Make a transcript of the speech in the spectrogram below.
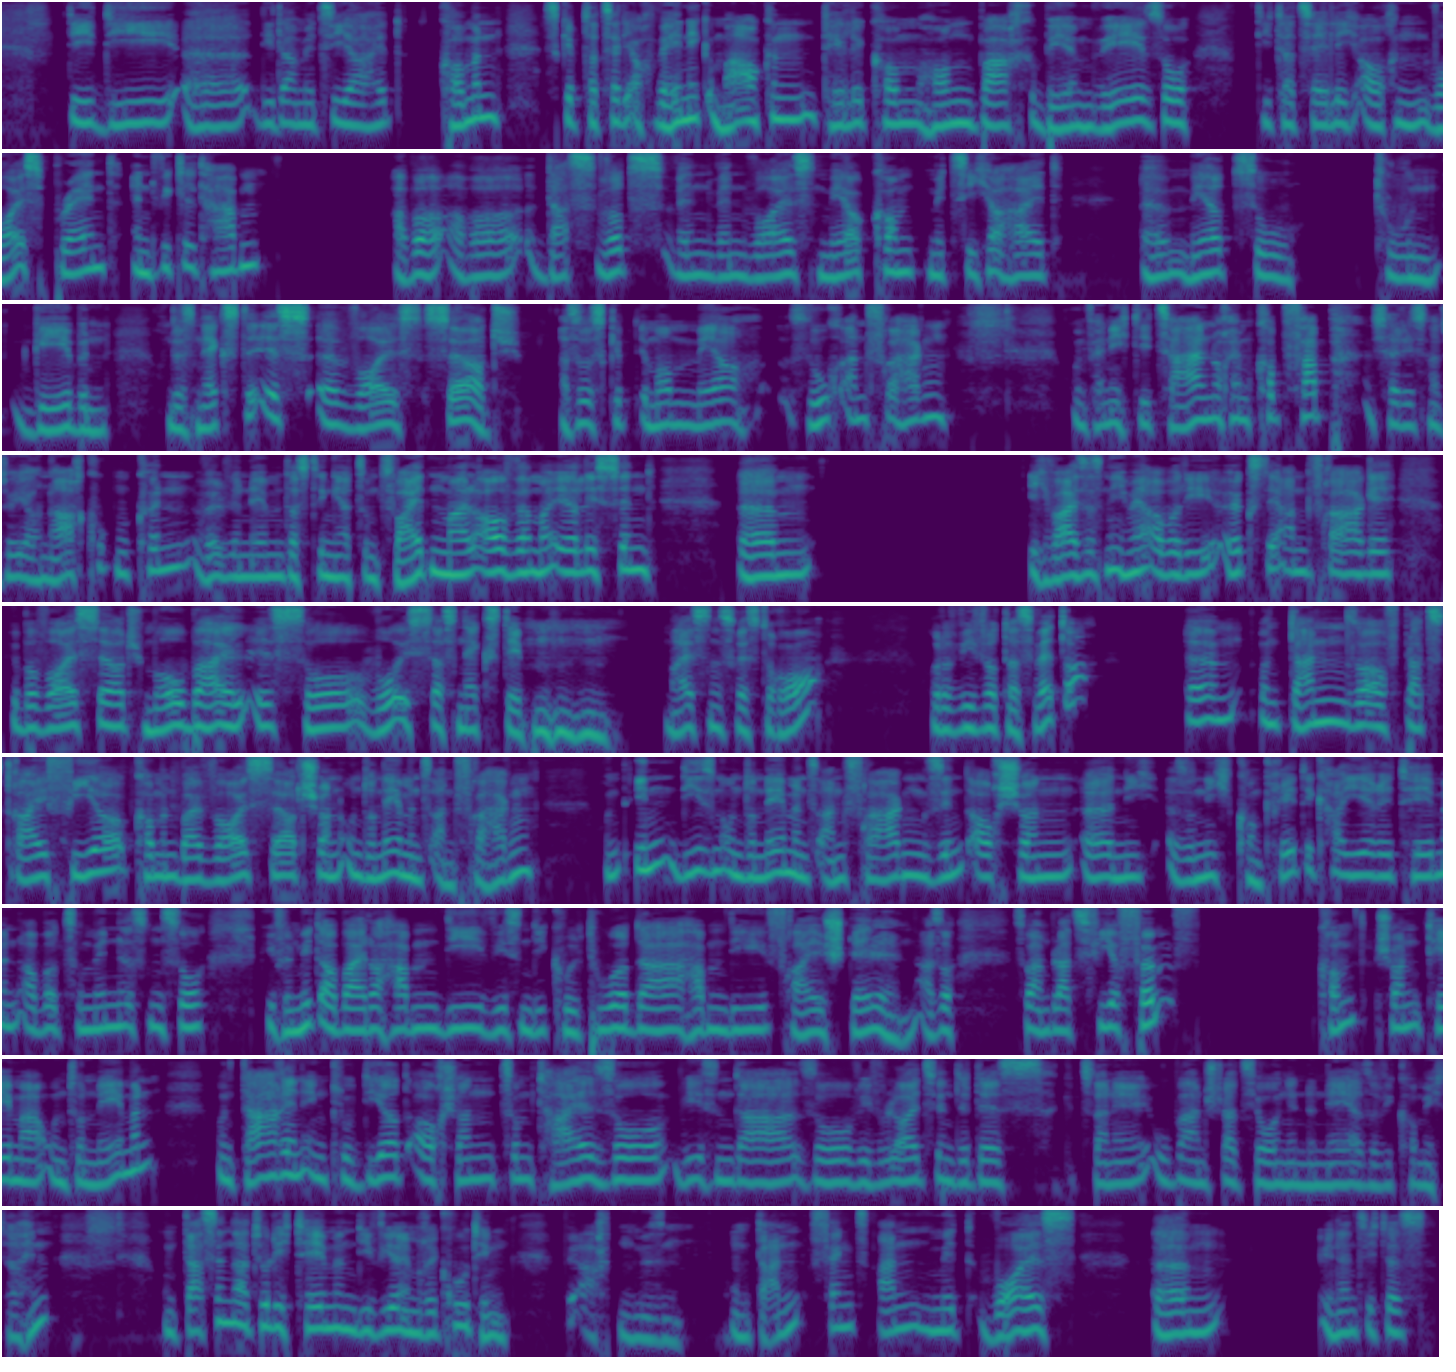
die, die, äh, die da mit Sicherheit kommen. Es gibt tatsächlich auch wenig Marken, Telekom, Hornbach, BMW, so die tatsächlich auch ein Voice-Brand entwickelt haben. Aber, aber das wird es, wenn, wenn Voice mehr kommt, mit Sicherheit äh, mehr zu tun geben. Und das nächste ist äh, Voice Search. Also es gibt immer mehr Suchanfragen. Und wenn ich die Zahlen noch im Kopf habe, das hätte ich es natürlich auch nachgucken können, weil wir nehmen das Ding ja zum zweiten Mal auf, wenn wir ehrlich sind. Ähm, ich weiß es nicht mehr, aber die höchste Anfrage über Voice Search Mobile ist so, wo ist das nächste? Meistens Restaurant oder wie wird das Wetter? Ähm, und dann so auf Platz 3, 4 kommen bei Voice Search schon Unternehmensanfragen. Und in diesen Unternehmensanfragen sind auch schon äh, nicht, also nicht konkrete Karrierethemen, aber zumindest so, wie viele Mitarbeiter haben die, wie sind die Kultur da, haben die freie Stellen. Also so an Platz 4, 5 kommt schon Thema Unternehmen und darin inkludiert auch schon zum Teil so, wie ist denn da so, wie viele Leute sind das? Gibt es da eine U-Bahn-Station in der Nähe? Also wie komme ich da hin? Und das sind natürlich Themen, die wir im Recruiting beachten müssen. Und dann fängt es an mit Voice, ähm, wie nennt sich das?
